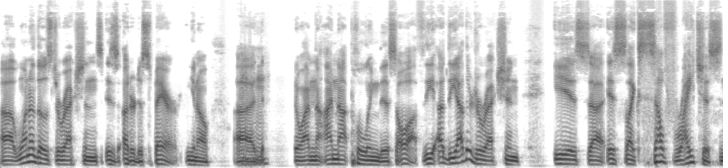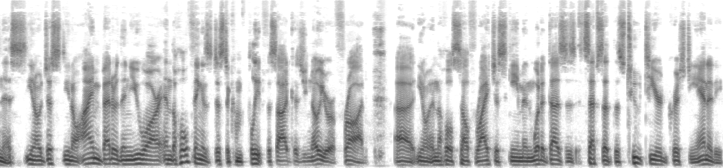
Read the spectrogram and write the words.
Uh, one of those directions is utter despair. You know. Uh, Mhm. you know, I'm not, I'm not pulling this off. The, uh, the other direction is, uh, is like self righteousness, you know, just, you know, I'm better than you are. And the whole thing is just a complete facade because you know you're a fraud, uh, you know, in the whole self righteous scheme. And what it does is it sets up this two tiered Christianity,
